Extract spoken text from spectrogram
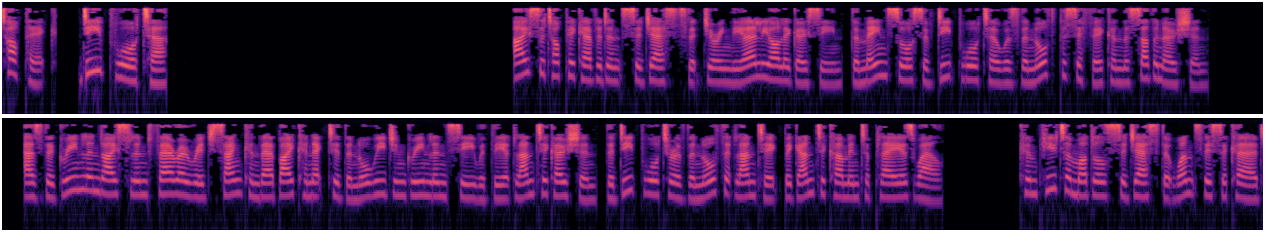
Topic: Deep water. Isotopic evidence suggests that during the early Oligocene, the main source of deep water was the North Pacific and the Southern Ocean. As the Greenland-Iceland-Faroe Ridge sank and thereby connected the Norwegian Greenland Sea with the Atlantic Ocean, the deep water of the North Atlantic began to come into play as well. Computer models suggest that once this occurred,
